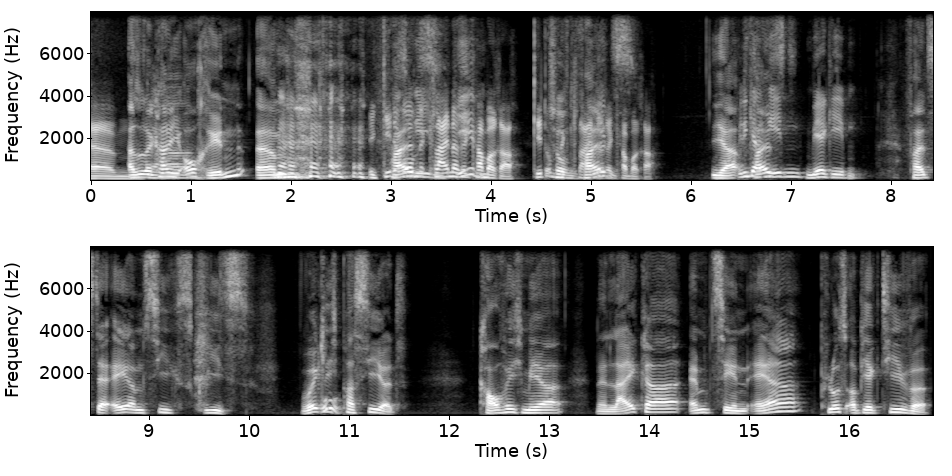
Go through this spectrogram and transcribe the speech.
Ähm, Also da kann Ja. ich auch reden. Ähm, es geht um eine kleinere Geben. Kamera. Geht um eine Schon, kleinere falls- Kamera. ja, weniger falls, reden, mehr geben. falls der AMC Squeeze wirklich Oh. passiert, kaufe ich mir eine Leica M10R plus Objektive.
